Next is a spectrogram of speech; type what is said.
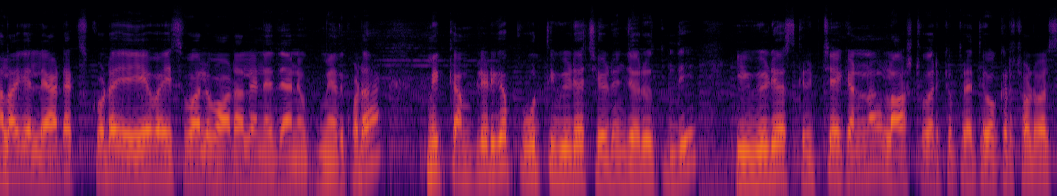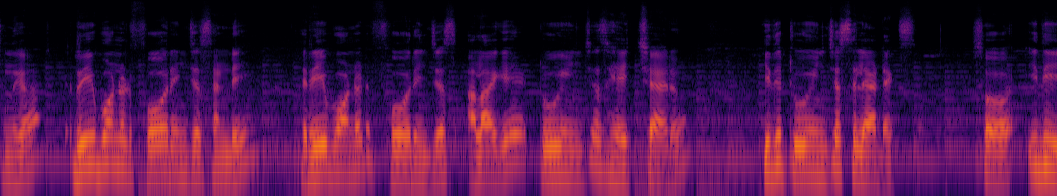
అలాగే లాటెక్స్ కూడా ఏ వయసు వాళ్ళు వాడాలి అనే దాని మీద కూడా మీకు కంప్లీట్గా పూర్తి వీడియో చేయడం జరుగుతుంది. ఈ వీడియో స్క్రిప్ట్ చేయకుండా లాస్ట్ వరకు ప్రతి ఒక్కరు చూడవలసిందిగా రీబాండెడ్ ఫోర్ ఇంచెస్ అండి. రీబాండెడ్ ఫోర్ ఇంచెస్ అలాగే టూ ఇంచెస్ హెచ్ఆర్. ఇది టూ ఇంచెస్ లాటెక్స్ సో ఇది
